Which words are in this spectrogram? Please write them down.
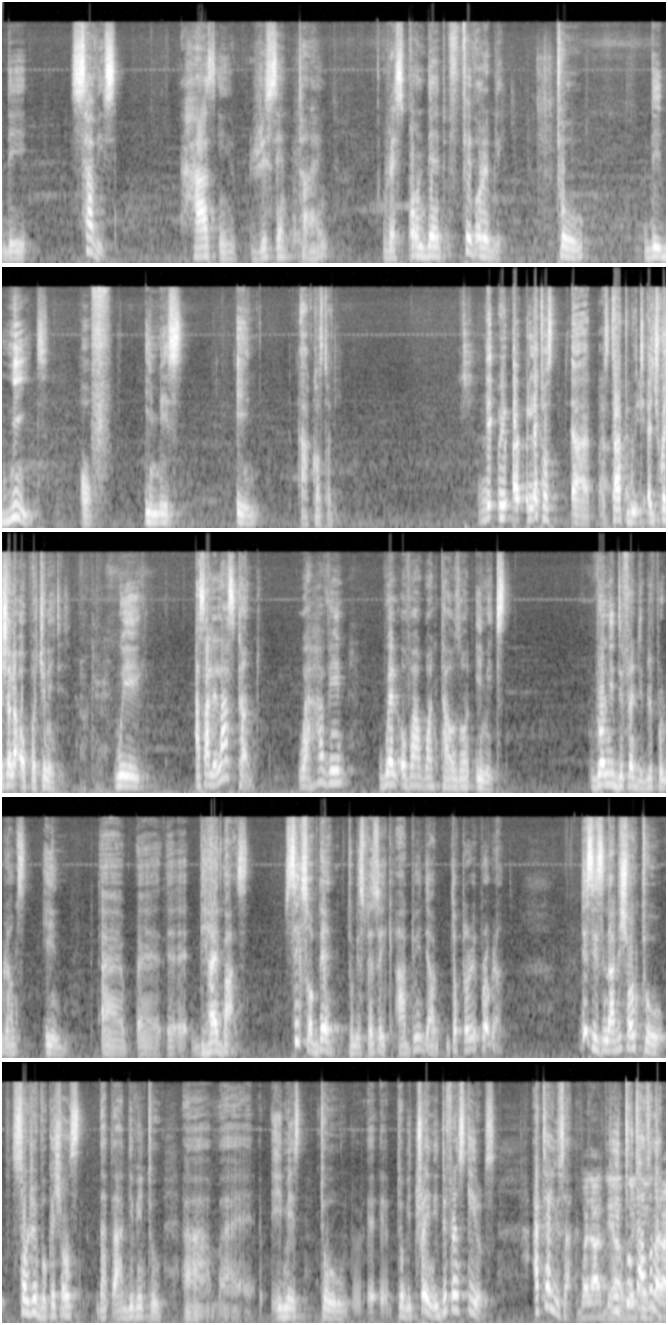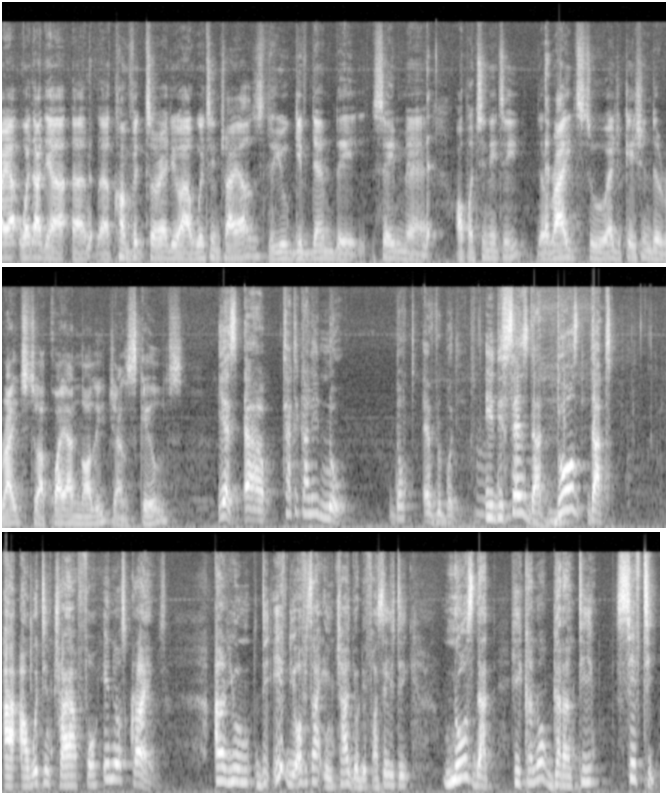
the service has in recent time responded favorably to the needs of inmates in our custody. Uh, let us uh, start with educational opportunities. Okay. We, as at the last count, we're having well over 1,000 inmates running different degree programs in uh, uh, uh, behind bars. Six of them, to be specific, are doing their doctorate program. This is in addition to sundry vocations that are given to um, uh, inmates to, uh, to be trained in different skills. I tell you, sir. Whether they are waiting trial, whether they are uh, uh, convicts already or are waiting trials, do you give them the same uh, the, opportunity, the uh, right to education, the right to acquire knowledge and skills? Yes, uh, tactically, no. Not everybody. Mm. In the sense that those that are awaiting trial for heinous crimes, and you, the, if the officer in charge of the facility knows that he cannot guarantee safety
